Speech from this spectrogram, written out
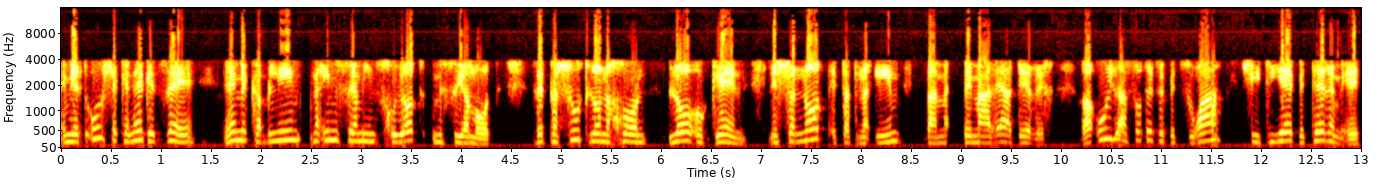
הם ידעו שכנגד זה הם מקבלים תנאים מסוימים, זכויות מסוימות. זה פשוט לא נכון, לא הוגן, לשנות את התנאים במעלה הדרך. ראוי לעשות את זה בצורה שהיא תהיה בטרם עת,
